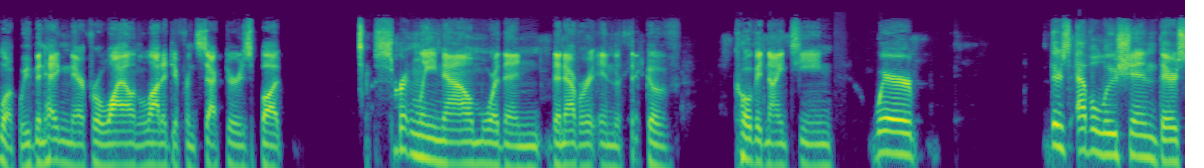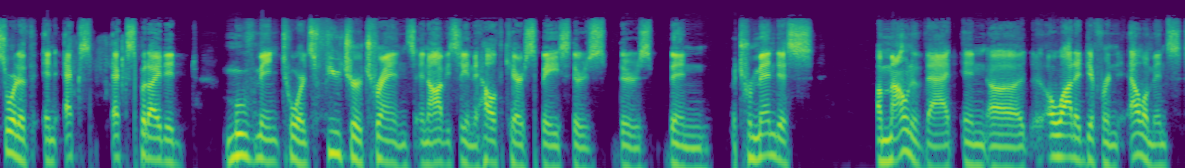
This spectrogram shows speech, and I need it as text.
look, we've been heading there for a while in a lot of different sectors, but certainly now more than than ever in the thick of COVID nineteen, where there's evolution, there's sort of an ex- expedited movement towards future trends, and obviously in the healthcare space, there's there's been a tremendous amount of that in uh, a lot of different elements,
